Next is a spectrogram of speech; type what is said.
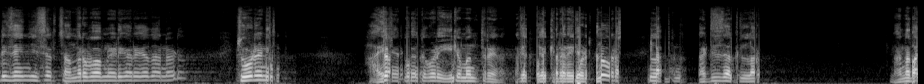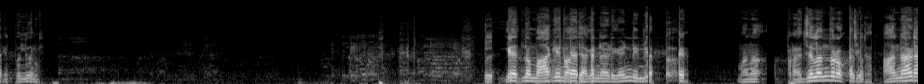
డిజైన్ చేశారు చంద్రబాబు నాయుడు గారు కదా అన్నాడు చూడండి హైదరాబాద్ కూడా ఏ మంత్రి అయినా దట్ ఈస్ మన మాకేం జగన్ అడగండి. మన ప్రజలందరూ ఒక్క ఆనాడు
